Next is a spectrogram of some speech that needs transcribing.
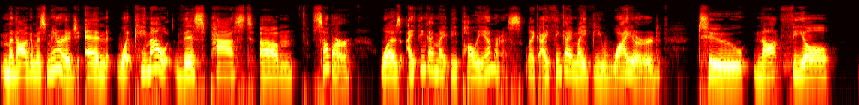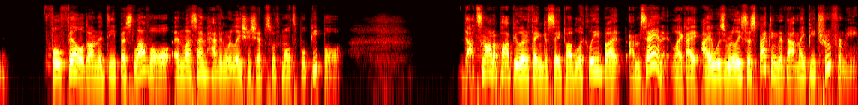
monogamous marriage. And what came out this past, um, summer was I think I might be polyamorous. Like, I think I might be wired to not feel fulfilled on the deepest level unless I'm having relationships with multiple people. That's not a popular thing to say publicly, but I'm saying it. Like I, I was really suspecting that that might be true for me.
